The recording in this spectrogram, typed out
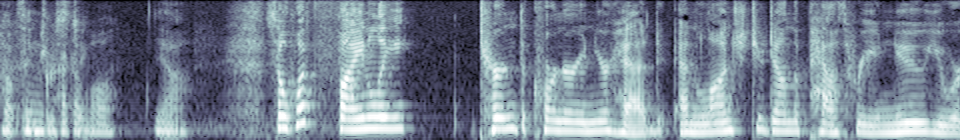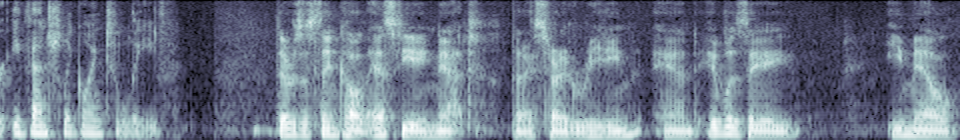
That's incredible. Yeah. So what finally turned the corner in your head and launched you down the path where you knew you were eventually going to leave? there was this thing called SDA Net that I started reading, and it was a email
